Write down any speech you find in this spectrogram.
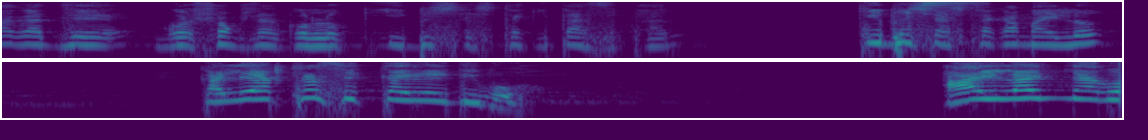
লাগার যে ঘর সংসার করল, কি বিশ্বাসটা, কি তা আছে তার? কি বিশ্বাসটা কামাইলো কালি একটা শিক্ষায় রেই দিব। আইলাইন না গো,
